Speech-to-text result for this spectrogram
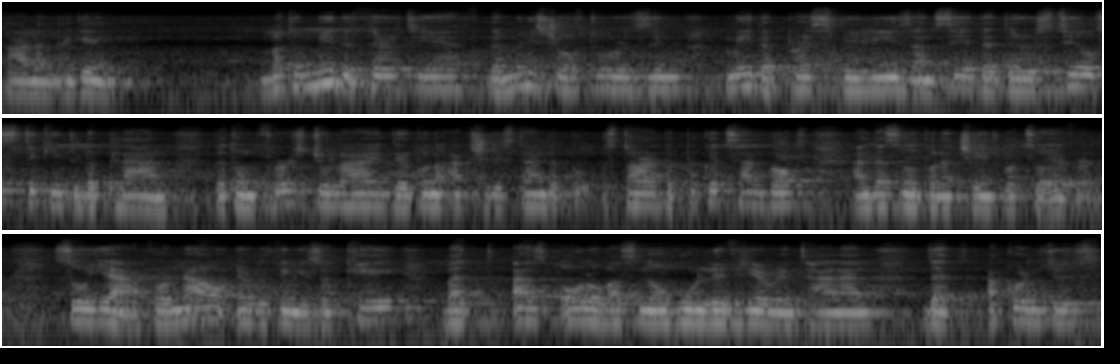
Thailand again. But on May the 30th, the Ministry of Tourism made a press release and said that they're still sticking to the plan, that on 1st July they're going to actually the, start the Phuket Sandbox and that's not going to change whatsoever. So yeah, for now everything is okay, but as all of us know who live here in Thailand, that according to this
